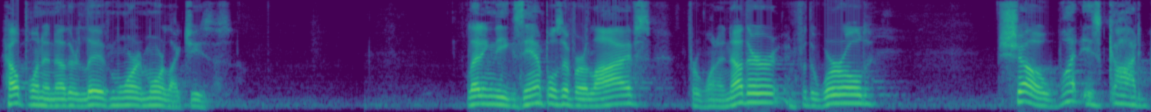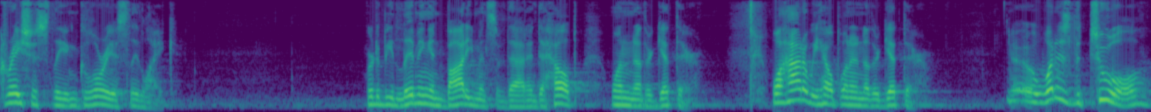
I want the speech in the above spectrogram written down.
help one another live more and more like Jesus. Letting the examples of our lives for one another and for the world show what is God graciously and gloriously like. We're to be living embodiments of that and to help one another get there. Well, how do we help one another get there? Uh, what is the tool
